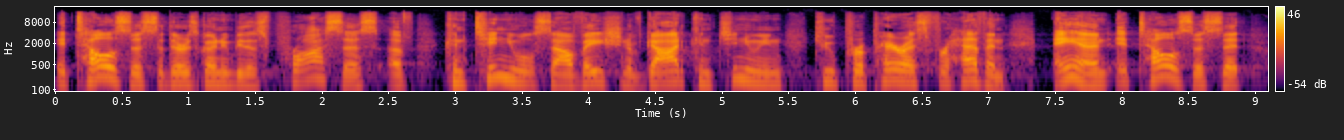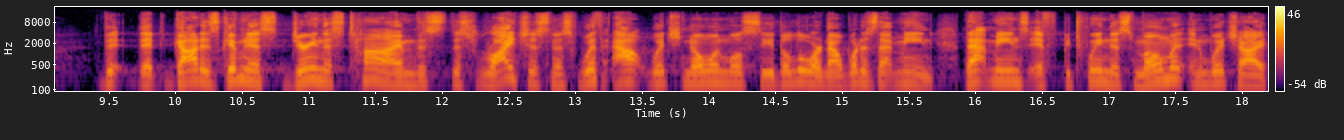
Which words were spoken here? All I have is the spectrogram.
It tells us that there's going to be this process of continual salvation, of God continuing to prepare us for heaven. And it tells us that that, that God has given us during this time, this, this righteousness without which no one will see the Lord. Now, what does that mean? That means if between this moment in which I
